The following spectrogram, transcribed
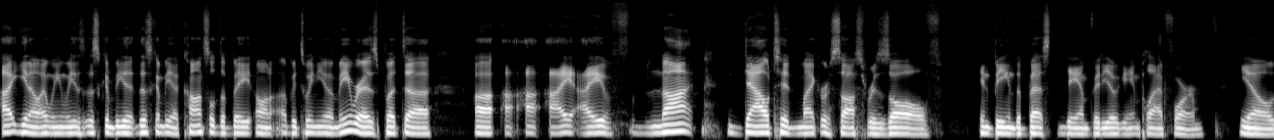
I, you know, I mean, we, this can be this can be a console debate on uh, between you and me, Riz, but. Uh, uh, I, I I've not doubted Microsoft's resolve in being the best damn video game platform. You know,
